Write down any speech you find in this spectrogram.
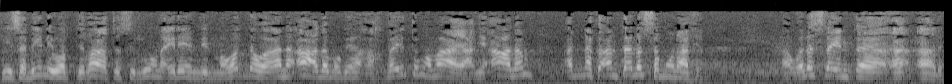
في سبيله وابتغاء تسرون إليهم بالمودة وأنا أعلم بما أخفيتم وما يعني أعلم أنك أنت لست منافق. ولست أنت آله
